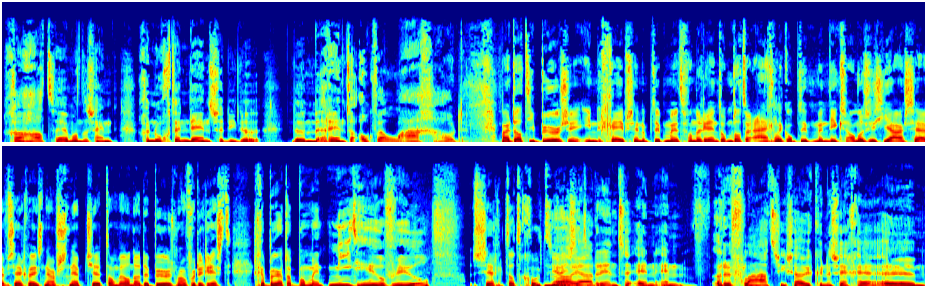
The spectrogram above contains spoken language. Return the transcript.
gehad. Hè, want er zijn genoeg tendensen die de, de rente ook wel laag houden. Maar dat die beurzen in de greep zijn op dit moment van de rente. Omdat er eigenlijk op dit moment niks anders is. Jaarcijfers zijn geweest. Nou, Snapchat dan wel naar de beurs. Maar voor de rest gebeurt op het moment niet heel veel. Zeg ik dat goed? Nou ja, rente en, en reflatie zou je kunnen zeggen. Uh,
